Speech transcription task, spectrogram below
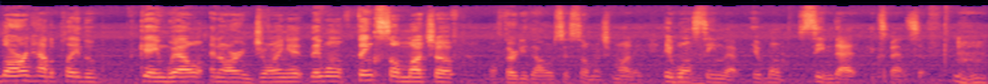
learn how to play the game well and are enjoying it, they won't think so much of well, thirty dollars is so much money. It won't seem that it won't seem that expensive. And,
